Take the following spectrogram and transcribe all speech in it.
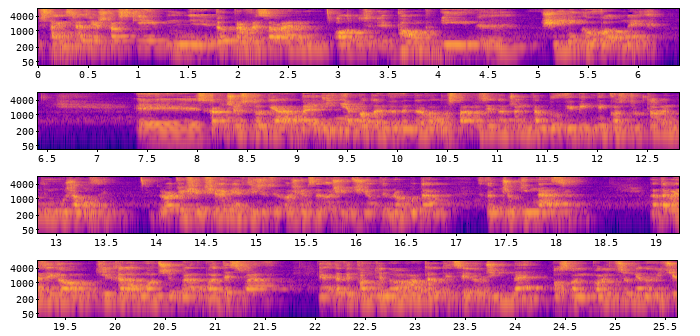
Stanisław Zwierzchowski mm, był profesorem od pomp i silników wodnych skończył studia w Berlinie, potem wywędrował do Stanów Zjednoczonych, tam był wybitnym konstruktorem tym urządzeń. Urodził się w Śremie w 1880 roku, tam skończył gimnazjum. Natomiast jego kilka lat młodszy brat Władysław, jak gdyby kontynuował tradycje rodzinne po swoim ojcu, mianowicie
